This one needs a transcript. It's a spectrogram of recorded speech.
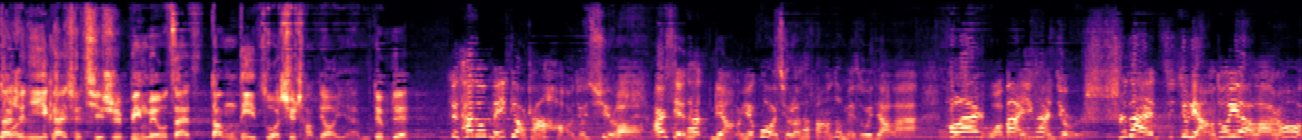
但是你一开始其实并没有在当地做市场调研，对不对？对他都没调查好就去了，而且他两个月过去了，他房子都没租下来。后来我爸一看，就是实在就就两个多月了，然后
